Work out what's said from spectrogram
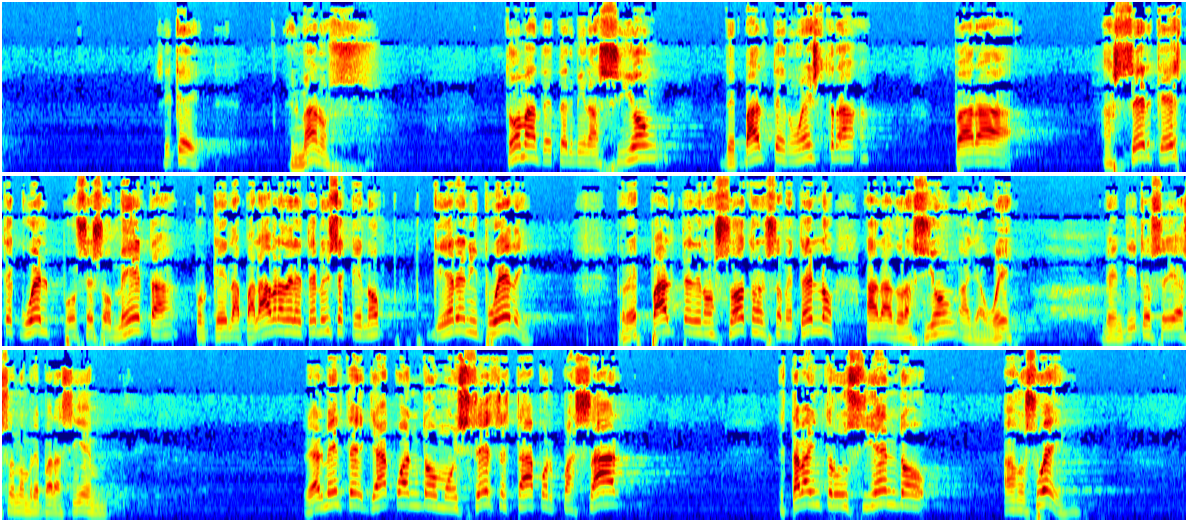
Así que, hermanos, toma determinación de parte nuestra para hacer que este cuerpo se someta, porque la palabra del Eterno dice que no quiere ni puede, pero es parte de nosotros el someterlo a la adoración a Yahweh. Bendito sea su nombre para siempre. Realmente ya cuando Moisés está por pasar, estaba introduciendo a Josué,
